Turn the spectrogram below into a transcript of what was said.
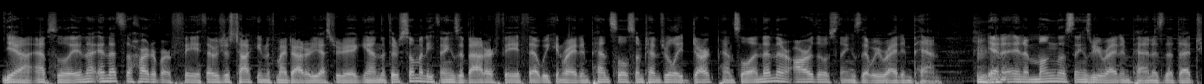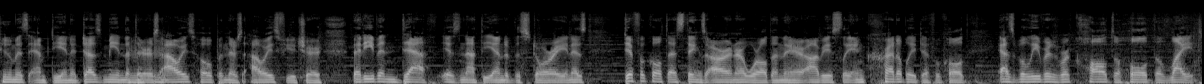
Yeah, absolutely. And, that, and that's the heart of our faith. I was just talking with my daughter yesterday again that there's so many things about our faith that we can write in pencil, sometimes really dark pencil, and then there are those things that we write in pen. Mm-hmm. And, and among those things we write in pen is that that tomb is empty, and it does mean that there is mm-hmm. always hope and there's always future. That even death is not the end of the story. And as difficult as things are in our world, and they are obviously incredibly difficult, as believers we're called to hold the light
